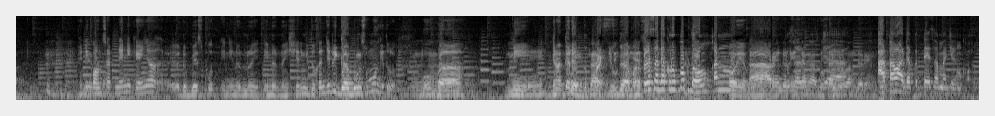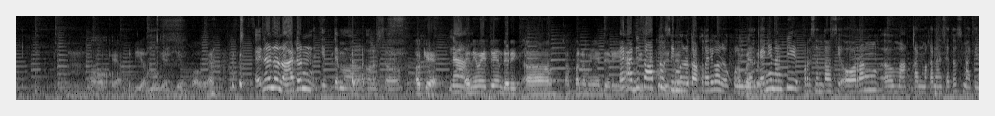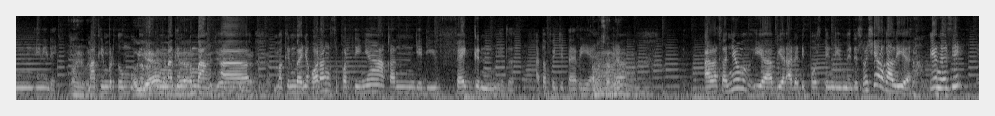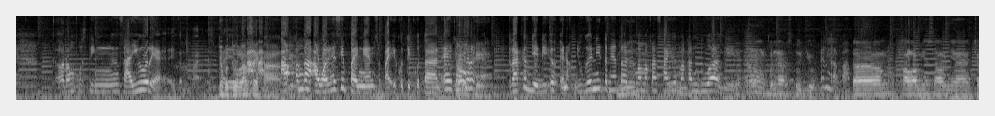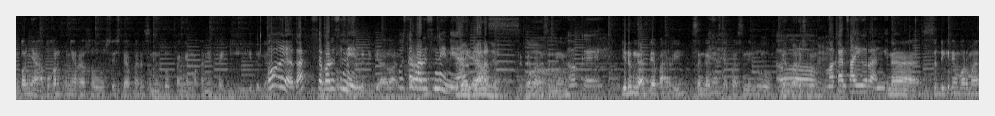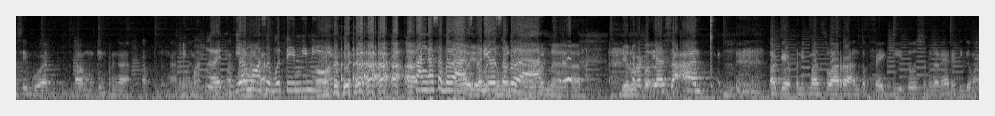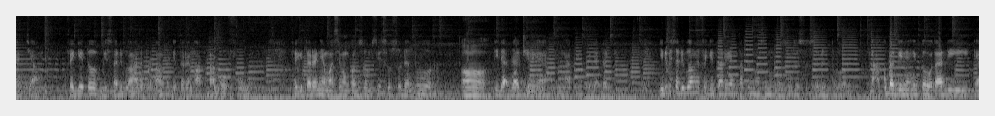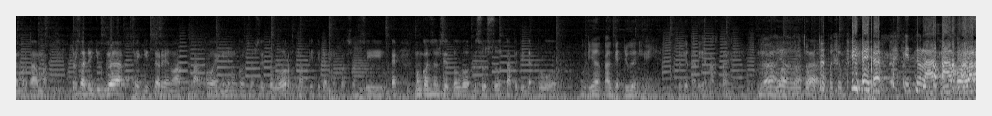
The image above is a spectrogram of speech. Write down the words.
ini Gitu. konsepnya ini kayaknya eh, the best food in Indone- Indonesian gitu kan. Jadi gabung semua gitu loh. Mhm. Boba, mie, nanti ada ayam geprek Nasi. juga mas. Terus ada kerupuk dong, kan? Oh iya benar. Nah, orang Indonesia nggak bisa ada- hilang dari yang Atau ada pete sama jengkol. Oke, aku diam bagian jengkol ya. Eh, no no no, I don't eat them all also. Oke. Nah. anyway itu yang dari eh, apa namanya dari Eh ada satu sih kuliner. menurut aku tadi kalau ada kuliner, kayaknya nanti presentasi orang eh, makan makanan sehat itu semakin ini deh, Oh iya benar. makin bertumbuh, Oh eh, iya, makin, makin benar, berkembang. bisa jadi, Eh, benar, benar. makin banyak orang sepertinya akan jadi vegan gitu atau vegetarian. Alasannya? Alasannya ya biar ada di posting di media sosial kali ya, iya nggak sih? Orang posting sayur ya. Kebetulan Ah, sehat, ah, gitu. Enggak, awalnya sih pengen supaya ikut-ikutan. Eh terakhir, oke. terakhir jadi eh, enak juga nih ternyata Iya. cuma makan sayur, makan buah gitu. Mm, benar setuju. Kan nggak apa-apa. Em, kalau misalnya contohnya aku kan punya resolusi setiap hari Senin tuh pengen makannya veggie gitu kan. Oh iya kan? Setiap hari Senin. sudah dijalankan. Oh setiap hari Senin ya? Udah Yes, jalan ya? Setiap hari Wow. Senin. Oke. Jadi nggak setiap hari, seenggaknya setiap hari Senin dulu. Tiap hari Oh, Senin. makan sayuran gitu. Nah, sedikit informasi buat eh, mungkin pernah eh, pendengar Penikmat. lagi. Nah, Penikmat dia mau sebutin ini Oh. tetangga sebelah, Oh iya, studio benar, sebelah. Benar. Dia Karena lupa. kebiasaan. Hmm. Oke, penikmat suara untuk veggie itu sebenarnya ada tiga macam. Veggie itu bisa dibilang ada pertama vegetarian lakta tofu. Vegetarian yang masih mengkonsumsi susu dan telur, Oh, tidak daging ya, ingat ya tidak daging. Jadi bisa dibilang vegetarian tapi masih mengkonsumsi susu dan telur. Nah, aku bagian yang itu tadi, yang pertama. Terus ada juga vegetarian lakta. Kalau yang ini mengkonsumsi telur tapi tidak mengkonsumsi eh mengkonsumsi telur susu tapi tidak telur. oh dia kaget juga nih kayaknya vegetarian lakta ini. Hmm, Ya, ya, coba coba coba. Iya, iya. itulah tabos.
